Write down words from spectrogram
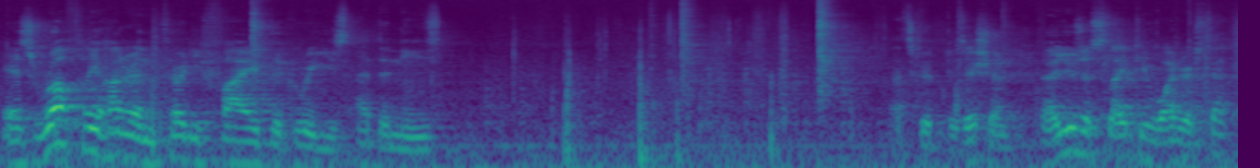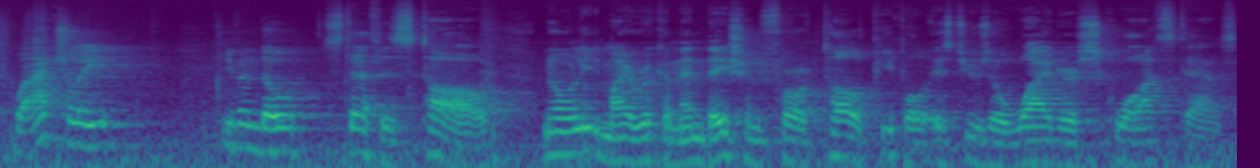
is roughly 135 degrees at the knees. That's good position. I use a slightly wider step. Well, actually, even though Steph is tall, normally my recommendation for tall people is to use a wider squat stance.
